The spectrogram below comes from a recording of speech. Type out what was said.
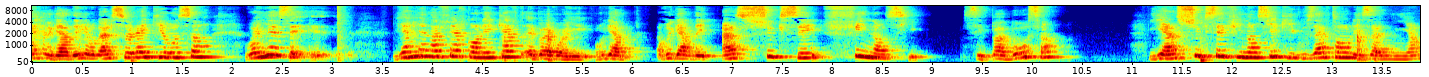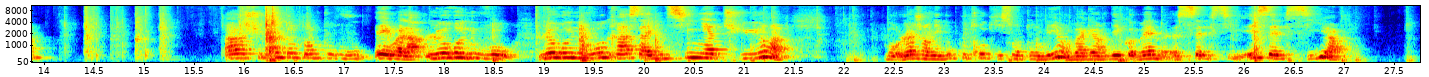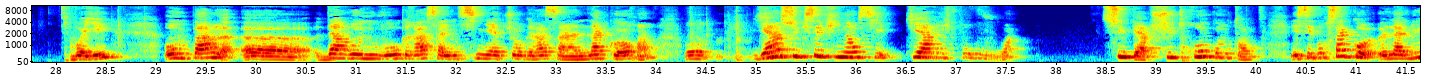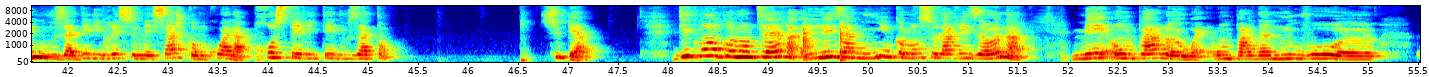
Et eh, regardez, on a le soleil qui ressort. Vous voyez, il n'y a rien à faire quand les cartes... Eh ben, voyez, regarde, regardez, un succès financier. C'est pas beau, ça? Il y a un succès financier qui vous attend, les amis. Hein. ah, je suis trop contente pour vous. Et voilà, le renouveau. Le renouveau grâce à une signature. Bon, là, j'en ai beaucoup trop qui sont tombés. On va garder quand même celle-ci et celle-ci. Vous voyez? On parle euh, d'un renouveau grâce à une signature, grâce à un accord. Hein. Il y a un succès financier qui arrive pour vous. Hein. Super, je suis trop contente. Et c'est pour ça que la Lune vous a délivré ce message comme quoi la prospérité vous attend. Super. Dites-moi en commentaire, les amis, comment cela résonne. Mais on parle, on parle d'un nouveau, euh,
